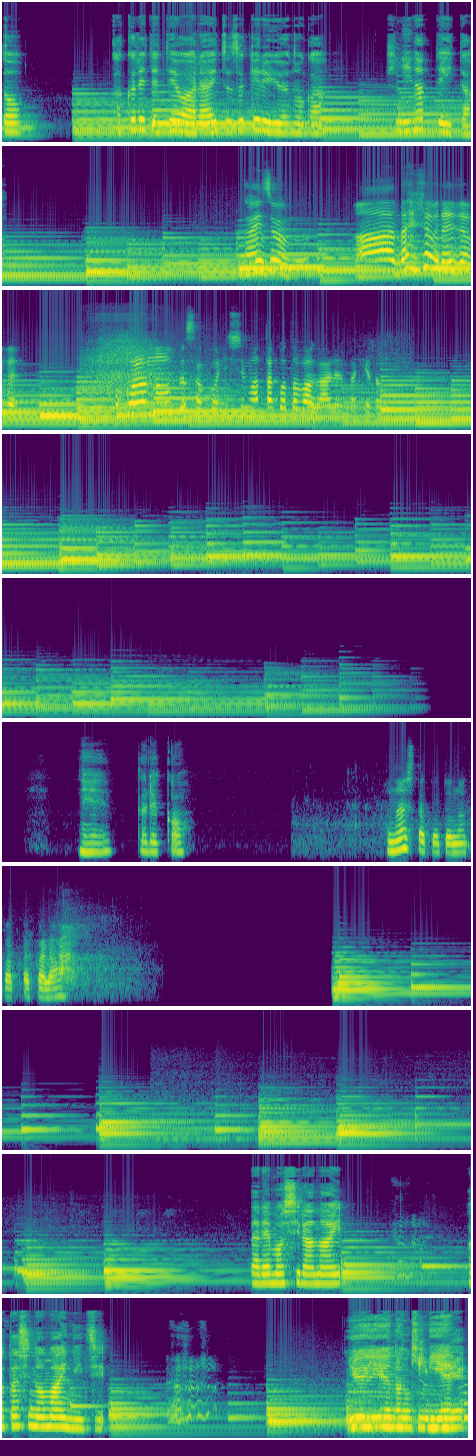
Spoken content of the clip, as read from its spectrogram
と隠れて手を洗い続けるいうのが気になっていた。大丈夫？あー大丈夫大丈夫。心の奥底にしまった言葉があるんだけど。ねえ誰か。話したことなかったから誰も知らない。私の毎日。悠々の君へ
